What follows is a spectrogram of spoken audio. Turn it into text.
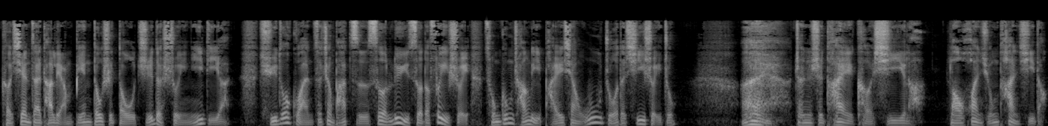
可现在它两边都是陡直的水泥堤岸，许多管子正把紫色、绿色的废水从工厂里排向污浊的溪水中。哎呀，真是太可惜了！老浣熊叹息道：“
